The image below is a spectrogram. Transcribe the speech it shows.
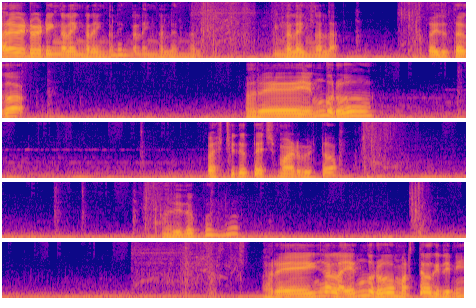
ಅರೆ ವೇಟ್ ವೇಟ್ ಹಿಂಗಲ್ಲ ಹಿಂಗಲ್ಲ ಹಿಂಗಲ್ಲ ಹಿಂಗಲ್ಲ ಹಿಂಗಲ್ಲ ಹಿಂಗಲ್ಲ ಹಿಂಗಲ್ಲ ಹಿಂಗಲ್ಲ ಇದು ತಗೋ. ಅರೆ, ಹೆಂಗರು? ಫಸ್ಟ್ ಇದಕ್ಕೆ ಟಚ್ ಮಾಡಿಬಿಟ್ಟು. ಇದಕ್ಕೆ ಬಂದು. ಅರೆ ಹಿಂಗಲ್ಲ ಹೆಂಗರು? ಮರ್ತೆ ಹೋಗಿದ್ದೀನಿ.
